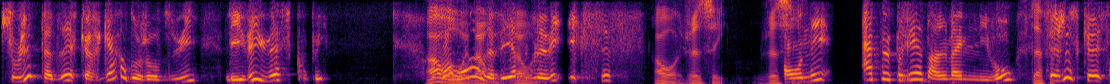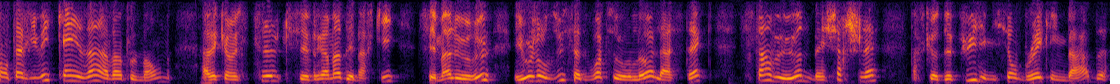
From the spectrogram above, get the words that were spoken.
je suis obligé de te dire que regarde aujourd'hui les VUS coupés. Ah, on va voir le BMW X6. Ah oui, je le sais. Je On est à peu près dans le même niveau. C'est juste qu'ils sont arrivés 15 ans avant tout le monde, avec un style qui s'est vraiment démarqué. C'est malheureux. Et aujourd'hui, cette voiture-là, la Steak, si t'en veux une, ben cherche-la. Parce que depuis l'émission Breaking Bad,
